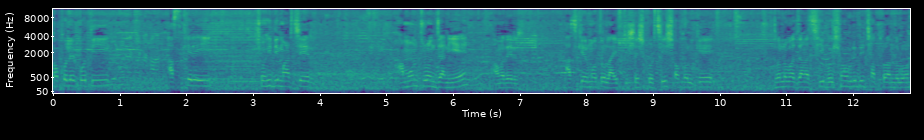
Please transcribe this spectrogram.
সকলের প্রতি আজকের এই শহীদি মার্চের আমন্ত্রণ জানিয়ে আমাদের আজকের মতো লাইভটি শেষ করছি। সকলকে ধন্যবাদ জানাচ্ছি। বৈষম্যবৃদ্ধি ছাত্র আন্দোলন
